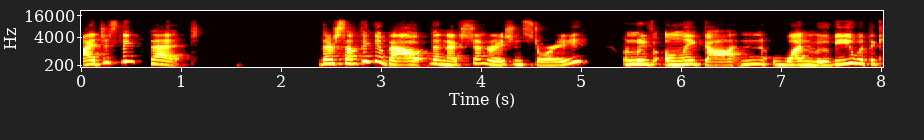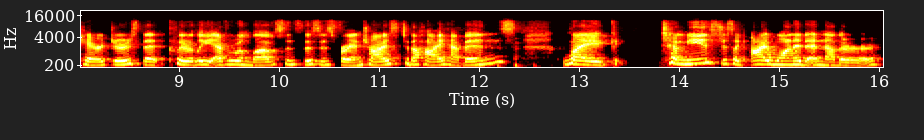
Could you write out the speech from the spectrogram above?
I just think that there's something about the next generation story when we've only gotten one movie with the characters that clearly everyone loves since this is franchised to the high heavens like to me it's just like i wanted another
